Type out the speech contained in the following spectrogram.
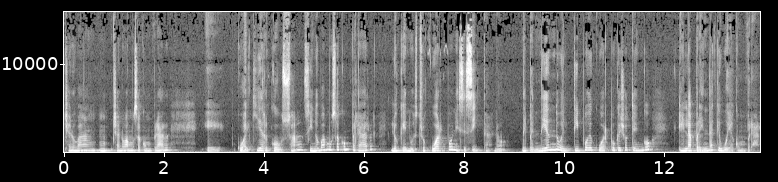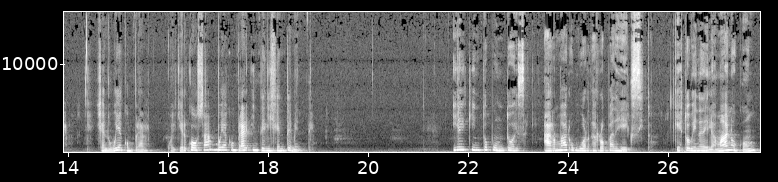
ya no, van, ya no vamos a comprar eh, cualquier cosa, sino vamos a comprar lo que nuestro cuerpo necesita, ¿no? Dependiendo del tipo de cuerpo que yo tengo, es la prenda que voy a comprar. Ya no voy a comprar cualquier cosa, voy a comprar inteligentemente. Y el quinto punto es armar un guardarropa de éxito, que esto viene de la mano con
